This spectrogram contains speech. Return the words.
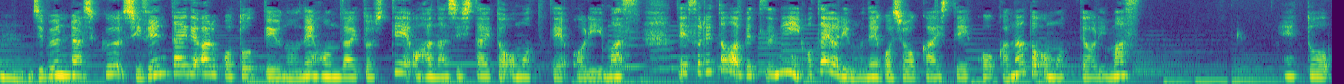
うん、自分らしく自然体であることっていうのをね、本題としてお話ししたいと思っております。で、それとは別にお便りもね、ご紹介していこうかなと思っております。えっ、と、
